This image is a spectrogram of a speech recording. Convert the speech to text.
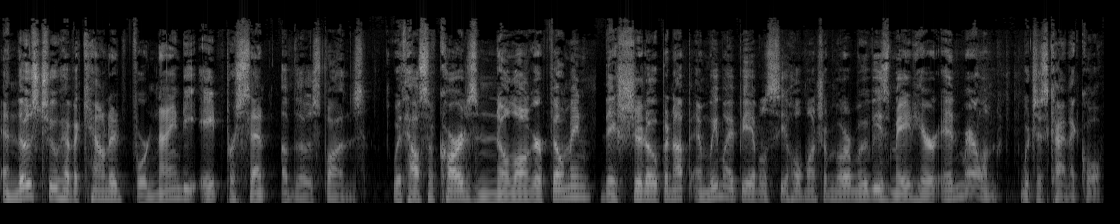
and those two have accounted for 98% of those funds. With House of Cards no longer filming, they should open up, and we might be able to see a whole bunch of more movies made here in Maryland, which is kind of cool.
